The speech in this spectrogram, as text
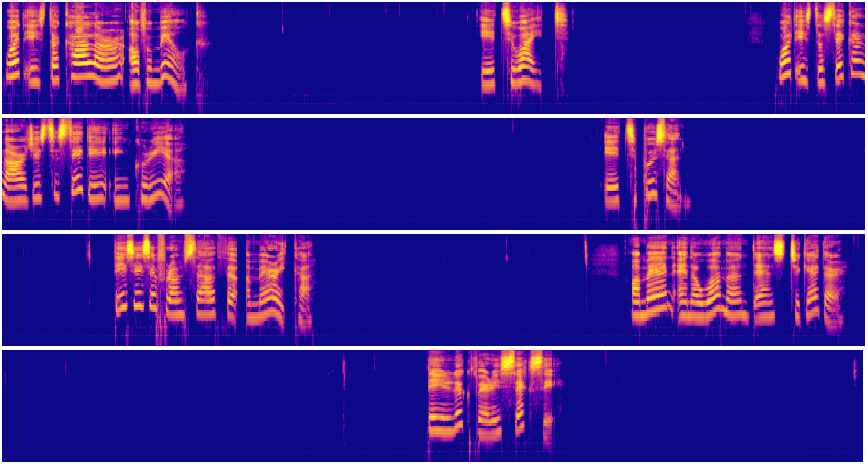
What is the color of milk? It's white. What is the second largest city in Korea? It's Busan. This is from South America. A man and a woman dance together. They look very sexy.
